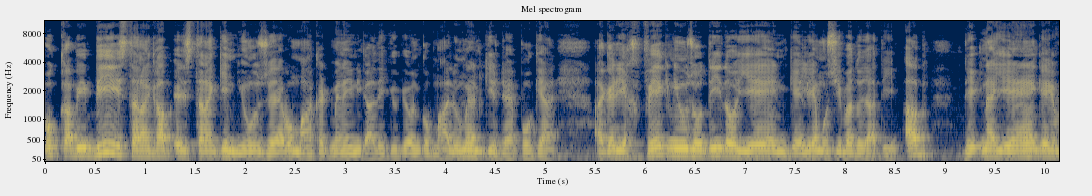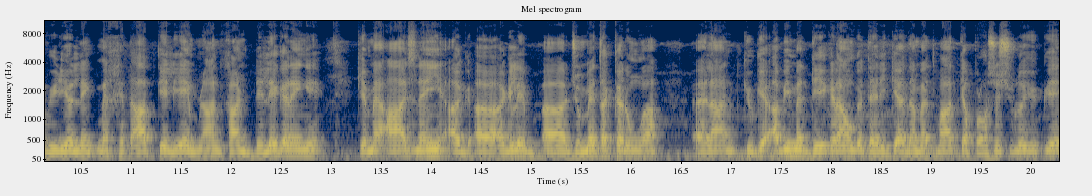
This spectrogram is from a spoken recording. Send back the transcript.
वो कभी भी इस तरह का, इस तरह की न्यूज़ जो है वो मार्केट में नहीं निकालती, क्योंकि उनको मालूम है उनकी रेपो क्या है। अगर ये फेक न्यूज़ होती तो ये इनके लिए मुसीबत हो जाती। अब देखना यह है कि वीडियो लिंक में ख़िताब के लिए इमरान खान डिले करेंगे कि मैं आज नहीं अग, अगले जुम्मे तक करूँगा ऐलान क्योंकि अभी मैं देख रहा हूँ कि तहरीक अदम अतमाद का प्रोसेस शुरू है क्योंकि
